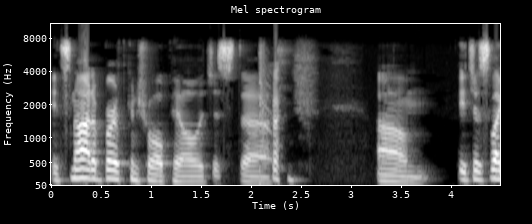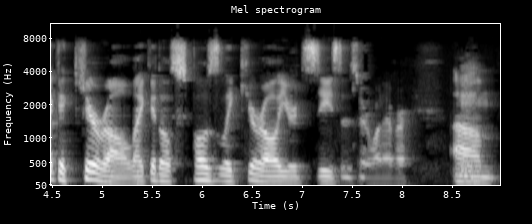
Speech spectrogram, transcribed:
it's not a birth control pill. It just uh, um, it's just like a cure all. Like it'll supposedly cure all your diseases or whatever. Um,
